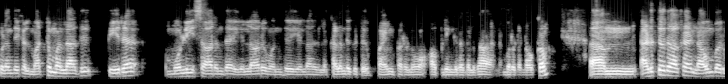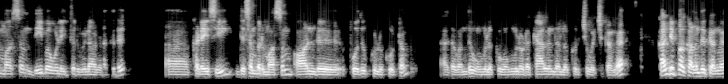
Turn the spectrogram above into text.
குழந்தைகள் மட்டுமல்லாது பிற மொழி சார்ந்த எல்லாரும் வந்து எல்லா இதுல கலந்துக்கிட்டு பயன்பெறணும் அப்படிங்கறதுல தான் நம்மளோட நோக்கம். அடுத்ததாக நவம்பர் மாசம் தீபாவளி திருவிழா நடக்குது. ஆஹ், கடைசி டிசம்பர் மாசம் ஆண்டு பொதுக்குழு கூட்டம். அதை வந்து உங்களுக்கு உங்களோட கேலண்டர்ல குறிச்சு வச்சுக்கோங்க. கண்டிப்பா கலந்துக்கங்க.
